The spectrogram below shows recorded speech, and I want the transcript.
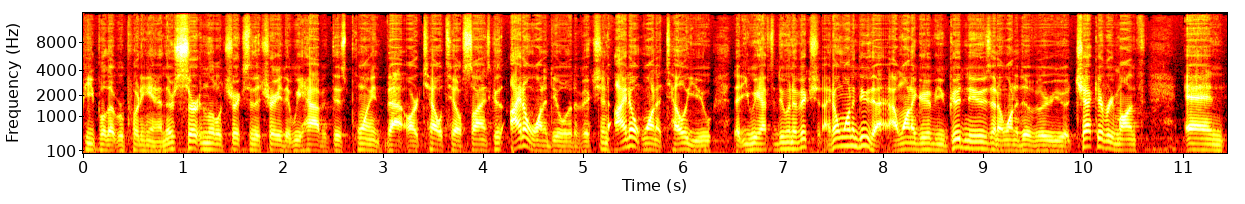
people that we're putting in. And there's certain little tricks of the trade that we have at this point that are telltale signs because I don't want to deal with an eviction. I don't want to tell you that you have to do an eviction. I don't want to do that. I want to give you good news and I want to deliver you a check every month and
